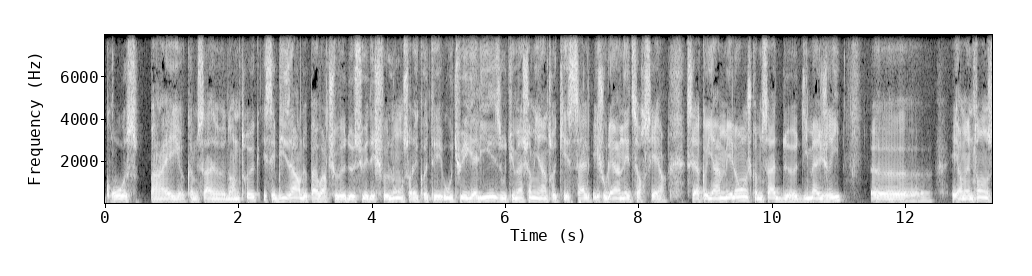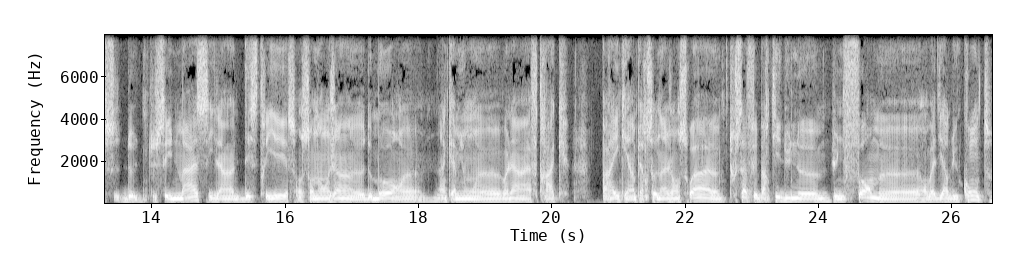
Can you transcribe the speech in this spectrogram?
grosse pareil comme ça euh, dans le truc. Et c'est bizarre de pas avoir de cheveux dessus et des cheveux longs sur les côtés. Où tu égalises ou tu machin mais il y a un truc qui est sale. Et je voulais un nez de sorcière. C'est-à-dire qu'il y a un mélange comme ça d'imagerie euh, et en même temps, c'est une masse. Il a un destrier, son, son engin euh, de mort, euh, un camion, euh, voilà, un half-track pareil qui est un personnage en soi tout ça fait partie d'une d'une forme on va dire du conte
